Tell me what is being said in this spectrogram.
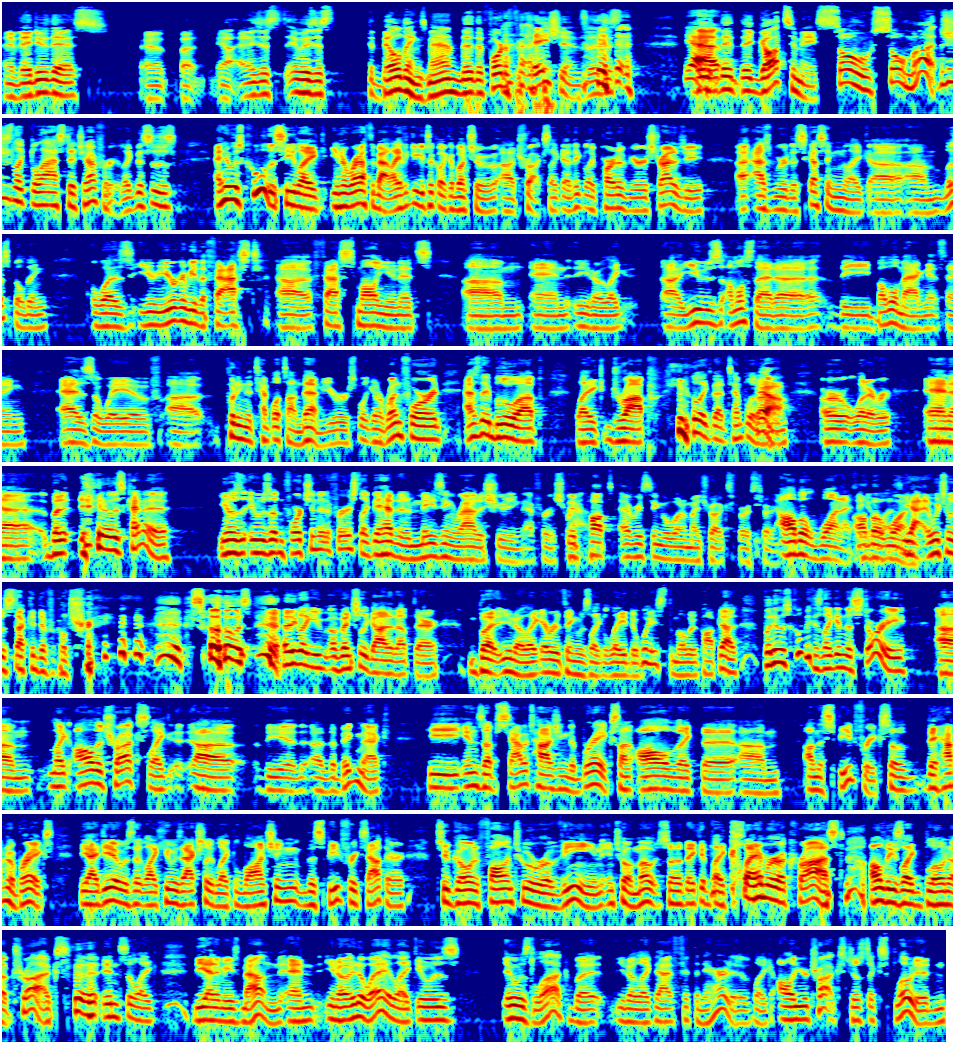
And if they do this, uh, but yeah, and it just it was just the buildings, man, the the fortifications. it just, Yeah, they, they, they got to me so so much. But this is like the last ditch effort. Like this is, and it was cool to see like you know right off the bat. Like, I think you took like a bunch of uh, trucks. Like I think like part of your strategy uh, as we were discussing like uh, um, list building was you you were going to be the fast uh, fast small units um, and you know like uh, use almost that uh, the bubble magnet thing as a way of uh, putting the templates on them. You were going to run forward as they blew up, like drop, you know, like that template Yeah. on them or whatever. And uh, but it, it was kind of, you know, it was, it was unfortunate at first. Like they had an amazing round of shooting that first They round. They popped every single one of my trucks first turn. all but one, I think. All but one. Yeah, which was stuck in difficult terrain. so it was. I think like you eventually got it up there, but you know, like everything was like laid to waste the moment it popped out. But it was cool because like in the story, um, like all the trucks, like uh, the uh, the Big Mek, he ends up sabotaging the brakes on all like the. Um, on the Speed Freeks, so they have no brakes. The idea was that like he was actually like launching the Speed Freeks out there to go and fall into a ravine, into a moat, so that they could like clamber across all these like blown up trucks into like the enemy's mountain. And you know, in a way, like it was it was luck, but you know, like that fit the narrative. Like all your trucks just exploded, and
